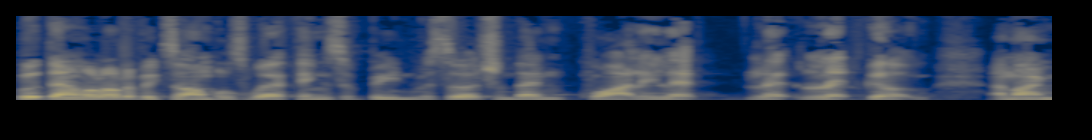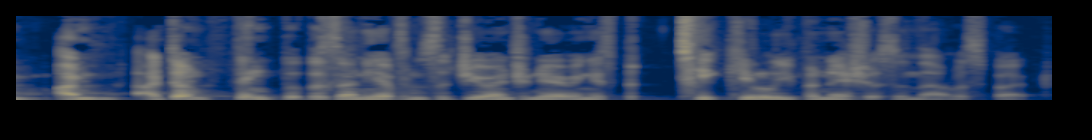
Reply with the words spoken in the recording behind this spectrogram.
but there are a lot of examples where things have been researched and then quietly let, let, let go. And I'm, I'm, I don't think that there's any evidence that geoengineering is particularly pernicious in that respect.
